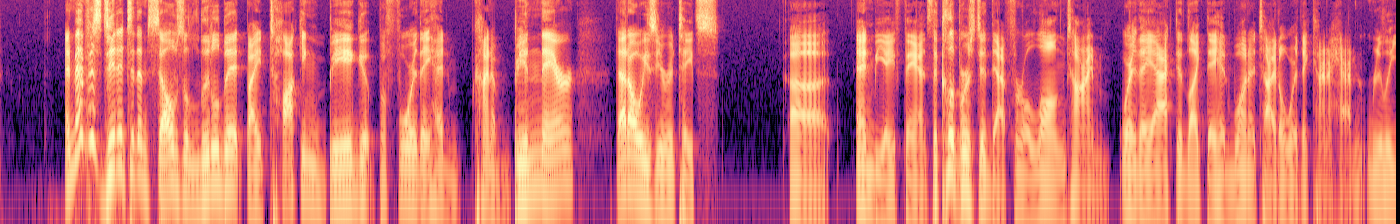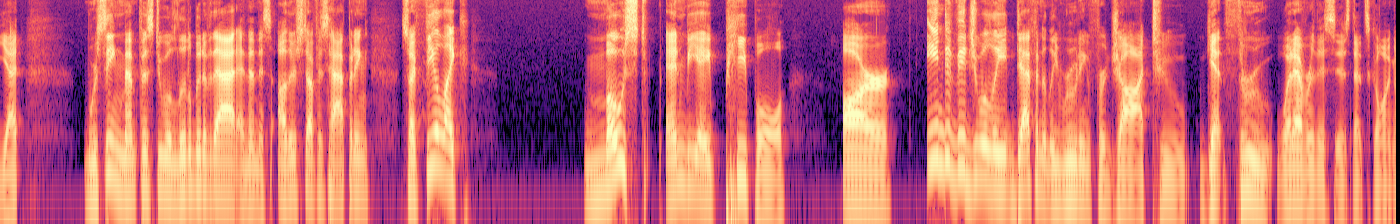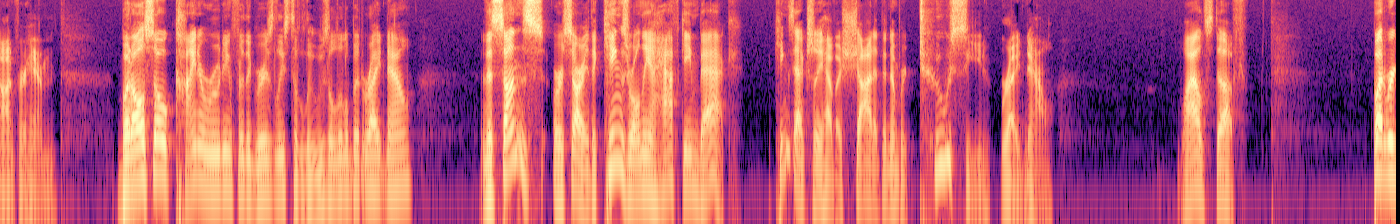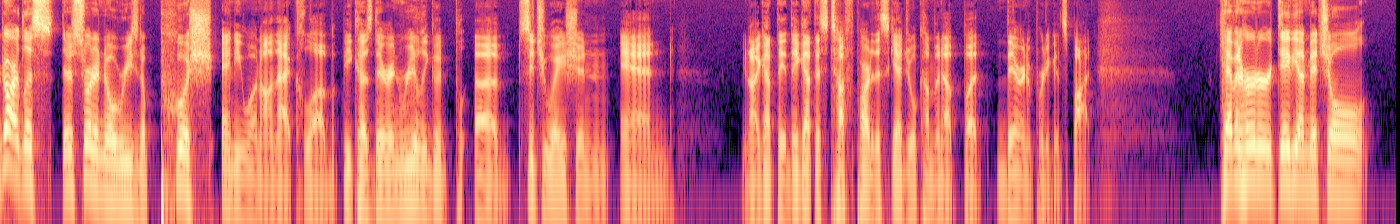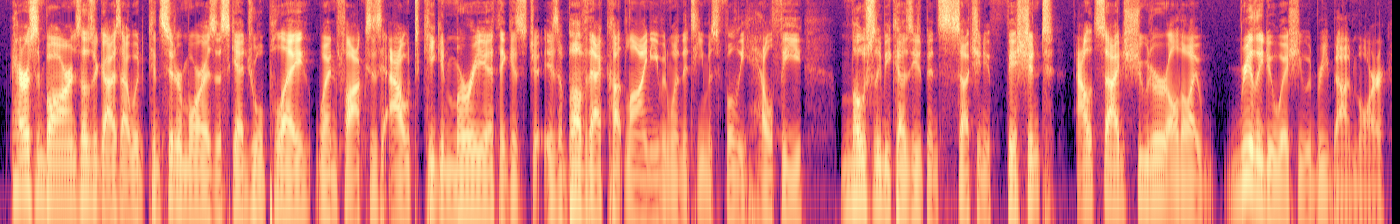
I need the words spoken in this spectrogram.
and Memphis did it to themselves a little bit by talking big before they had kind of been there. That always irritates uh, NBA fans. The Clippers did that for a long time, where they acted like they had won a title where they kind of hadn't really yet. We're seeing Memphis do a little bit of that, and then this other stuff is happening. So I feel like most NBA people are individually definitely rooting for Ja to get through whatever this is that's going on for him but also kind of rooting for the Grizzlies to lose a little bit right now. And the Suns, or sorry, the Kings are only a half game back. Kings actually have a shot at the number two seed right now. Wild stuff. But regardless, there's sort of no reason to push anyone on that club because they're in really good uh, situation, and you know I got the, they got this tough part of the schedule coming up, but they're in a pretty good spot. Kevin Huerter, Davion Mitchell, Harrison Barnes, those are guys I would consider more as a schedule play when Fox is out. Keegan Murray, I think, is is above that cut line even when the team is fully healthy, mostly because he's been such an efficient outside shooter. Although I really do wish he would rebound more.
